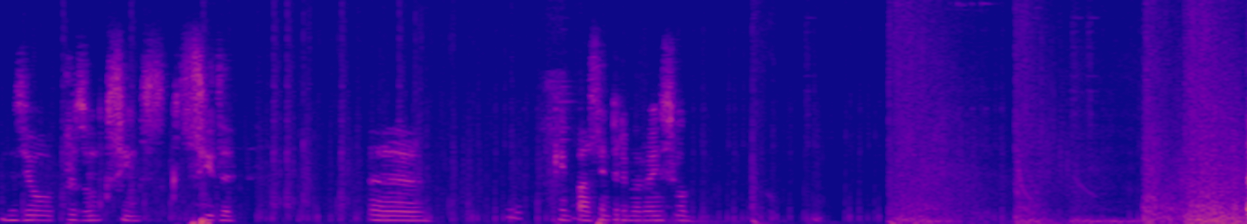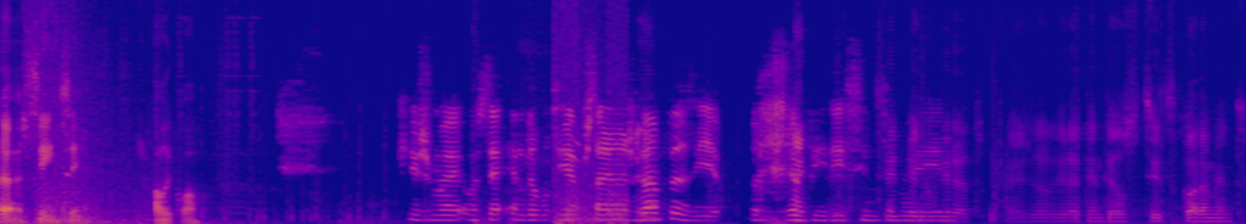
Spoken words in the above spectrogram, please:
mas eu presumo que sim, que decida eh, quem passa em primeiro ou em segundo. É, sim, sim. Tal e qual. Que os, os MWT a estarem nas É. rampas e é rapidíssimo Sim, também. jogo ir. direto. É jogo direto entre eles, decide claramente.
